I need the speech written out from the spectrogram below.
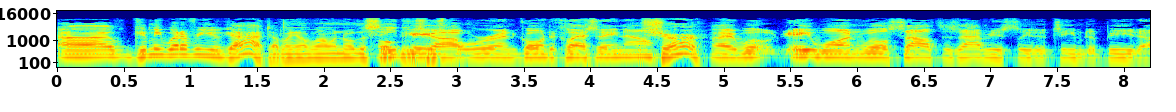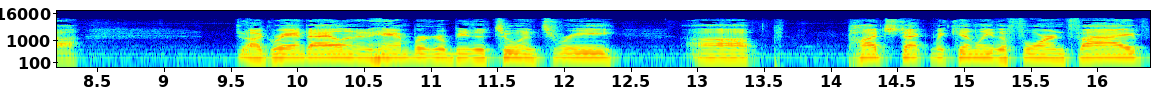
Uh, give me whatever you got. I mean, I want to know the CDs. Okay, uh, we're in going to Class A now. Sure. All right. Well, A one Will South is obviously the team to beat. Uh, uh, Grand Island and Hamburg will be the two and three. Uh, Hutch Tech McKinley the four and five.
